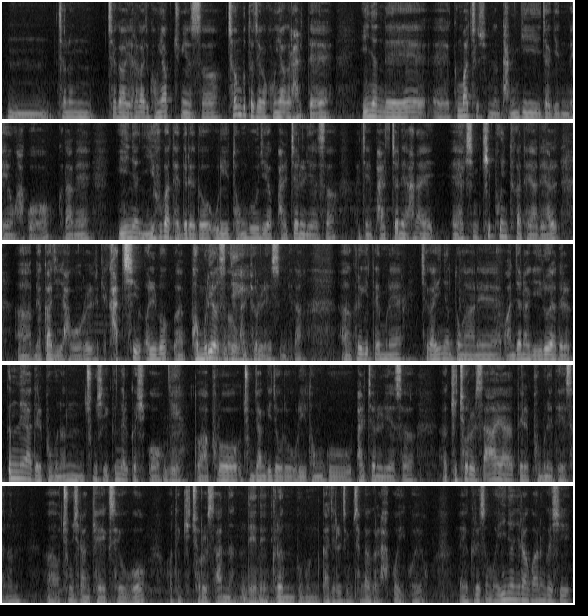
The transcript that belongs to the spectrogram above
음, 저는 제가 여러 가지 공약 중에서 처음부터 제가 공약을 할때 2년 내에 에, 끝마칠 수 있는 단기적인 내용하고 그다음에 2년 이후가 되더라도 우리 동구 지역 발전을 위해서 일종의 발전의 하나의 핵심 키 포인트가 돼야 될 어, 몇 가지 하고를 이렇게 같이 얼버 어, 버무려서 네. 발표를 했습니다. 아, 그렇기 때문에 제가 2년 동안에 완전하게 이루어야 될 끝내야 될 부분은 충실히 끝낼 것이고 예. 또 앞으로 중장기적으로 우리 동구 발전을 위해서 어, 기초를 쌓아야 될 부분에 대해서는 어, 충실한 계획 세우고 어떤 기초를 쌓는 네네네. 어, 그런 부분까지를 지금 생각을 하고 있고요. 예, 그래서 뭐 2년이라고 하는 것이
